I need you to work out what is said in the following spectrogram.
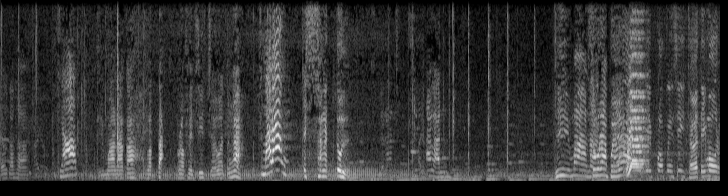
Ayo Tasa. Siap. Di manakah letak provinsi Jawa Tengah? Semarang. Eh, sangat betul. Alan. Di mana? Surabaya di provinsi Jawa Timur.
